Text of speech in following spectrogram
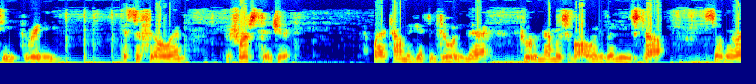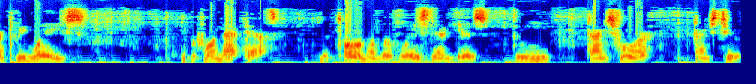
T3 is to fill in the first digit. By the time we get to doing that, two of the numbers have already been used up, so there are three ways to perform that task. The total number of ways then is 3 times 4 times 2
